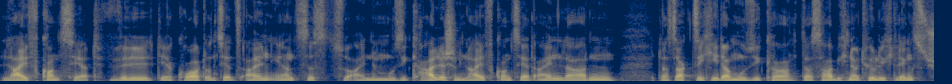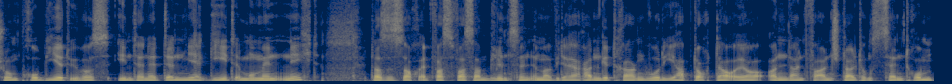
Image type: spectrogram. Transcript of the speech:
Live-Konzert. Will der Chord uns jetzt allen Ernstes zu einem musikalischen Live-Konzert einladen? Das sagt sich jeder Musiker. Das habe ich natürlich längst schon probiert übers Internet, denn mehr geht im Moment nicht. Das ist auch etwas, was am Blinzeln immer wieder herangetragen wurde. Ihr habt doch da euer Online-Veranstaltungszentrum.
